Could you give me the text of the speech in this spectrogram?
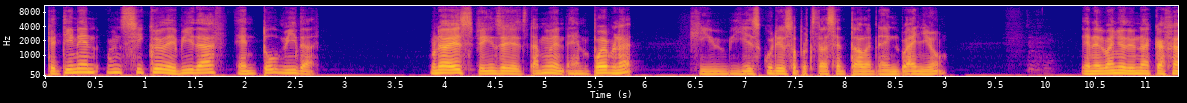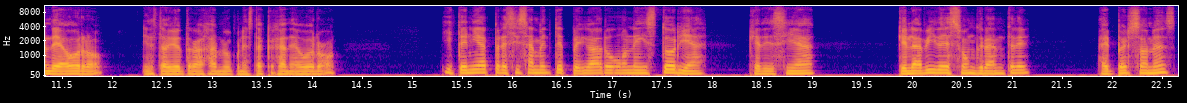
que tienen un ciclo de vida en tu vida. Una vez, fíjense, estamos en, Puebla y, es curioso porque estaba sentado en el baño, en el baño de una caja de ahorro, y estaba yo trabajando con esta caja de ahorro, y tenía precisamente pegado una historia que decía que la vida es un gran tren. Hay personas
